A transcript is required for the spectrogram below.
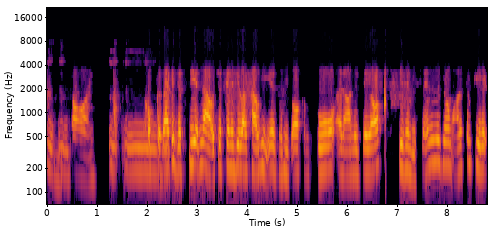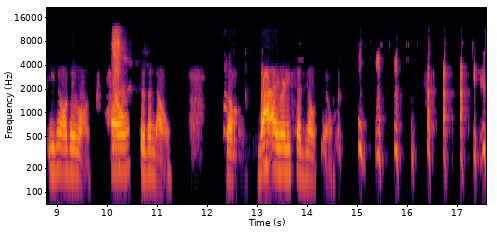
Mm-mm, gone. Because. I could just see it now. It's just going to be like how he is when he's off from school and on his day off. He's going to be sitting in his room on his computer eating all day long. Hell to the no. So that I already said no to. You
